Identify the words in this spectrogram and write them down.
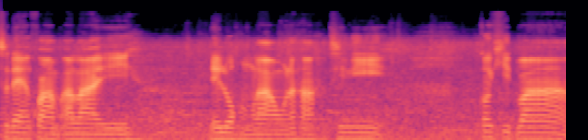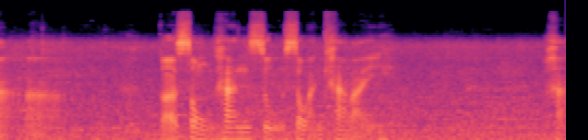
แสดงความอาลัยในหลวงของเรานะคะที่นี่ก็คิดว่าอ่าก็ส่งท่านสู่สวรรคาลัยค่ะ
